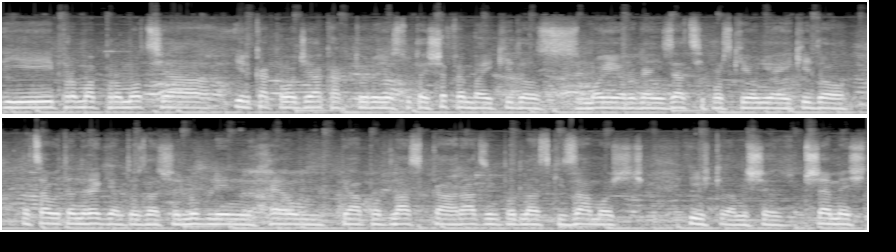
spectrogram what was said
I promo, promocja Irka Kołodziejaka, który jest tutaj szefem Aikido z mojej organizacji Polskiej Unii Aikido na cały ten region, to znaczy Lublin, Chełm, Biała Podlaska, Radzin Podlaski, Zamość i tam jeszcze Przemyśl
